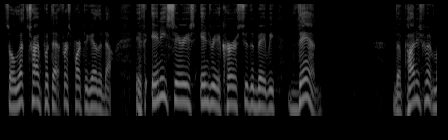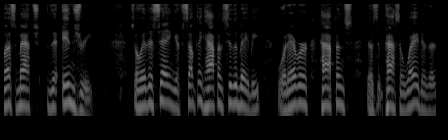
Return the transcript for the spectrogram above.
So let's try and put that first part together now. If any serious injury occurs to the baby, then the punishment must match the injury. So it is saying if something happens to the baby, whatever happens, does it pass away? Does it,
